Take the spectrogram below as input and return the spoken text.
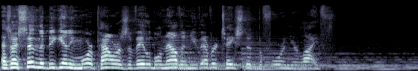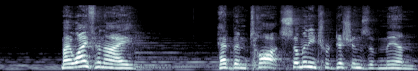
As I said in the beginning, more power is available now than you've ever tasted before in your life. My wife and I had been taught so many traditions of men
